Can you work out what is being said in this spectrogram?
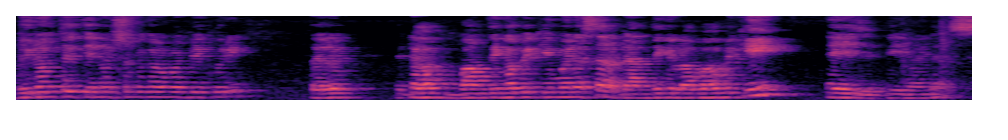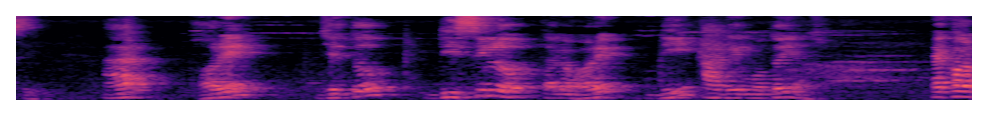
দুই নং থেকে তিন নং সমীকরণ আমরা বের করি। তাহলে এটা বাম দিকে হবে কিউ মাইনাস আর ডান দিকে লব হবে কি? এই যে পি মাইনাস সি আর হরে যেহেতু ডি ছিল, তাহলে হরে ডি আগের মতোই আসবে এখন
